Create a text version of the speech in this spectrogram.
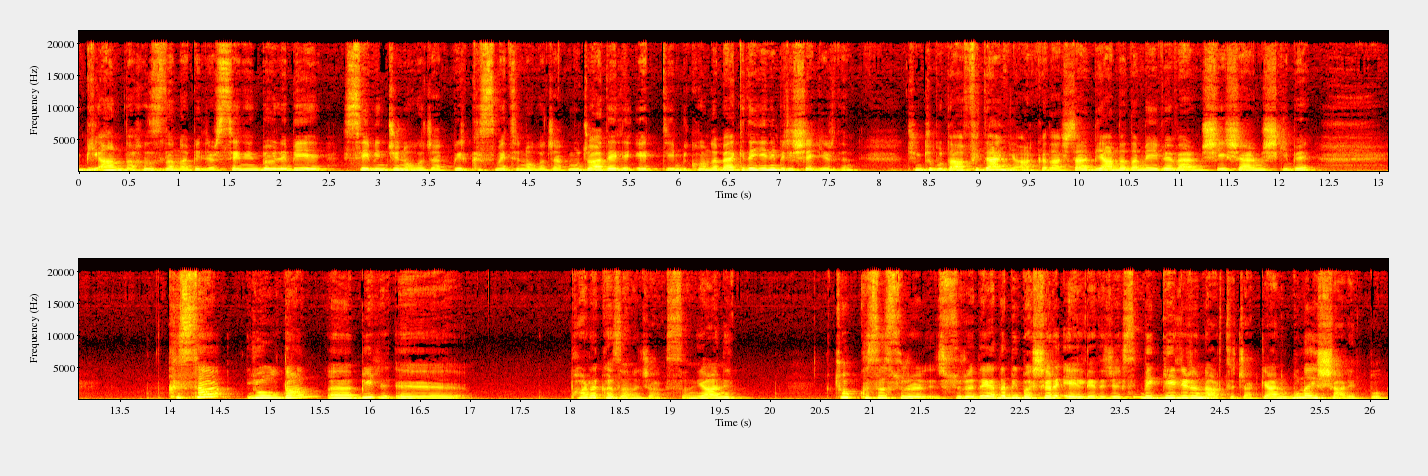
bir anda hızlanabilir. Senin böyle bir sevincin olacak, bir kısmetin olacak. Mücadele ettiğin bir konuda belki de yeni bir işe girdin. Çünkü bu daha fidan ya arkadaşlar. Bir anda da meyve vermiş, yeşermiş gibi. Kısa yoldan e, bir e, para kazanacaksın. Yani çok kısa süre, sürede ya da bir başarı elde edeceksin ve gelirin artacak. Yani buna işaret bu.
